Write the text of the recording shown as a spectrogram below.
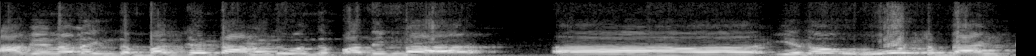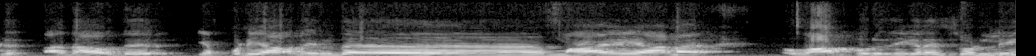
ஆகையினால இந்த பட்ஜெட் ஆனது வந்து பாத்தீங்கன்னா ஏதோ ஓட்டு பேங்க் அதாவது எப்படியாவது இந்த மாயையான வாக்குறுதிகளை சொல்லி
